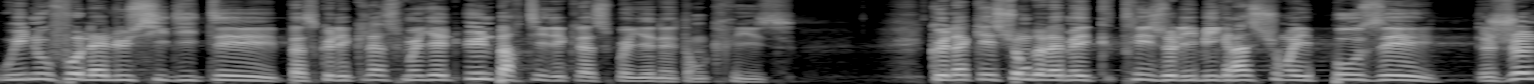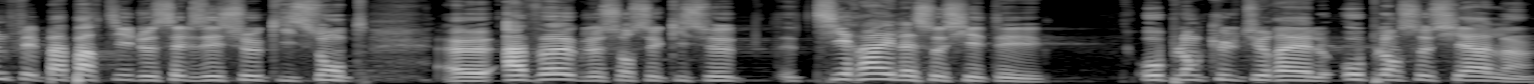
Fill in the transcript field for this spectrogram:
où il nous faut la lucidité, parce que les classes moyennes, une partie des classes moyennes est en crise, que la question de la maîtrise de l'immigration est posée. Je ne fais pas partie de celles et ceux qui sont euh, aveugles sur ce qui se tiraille la société, au plan culturel, au plan social.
